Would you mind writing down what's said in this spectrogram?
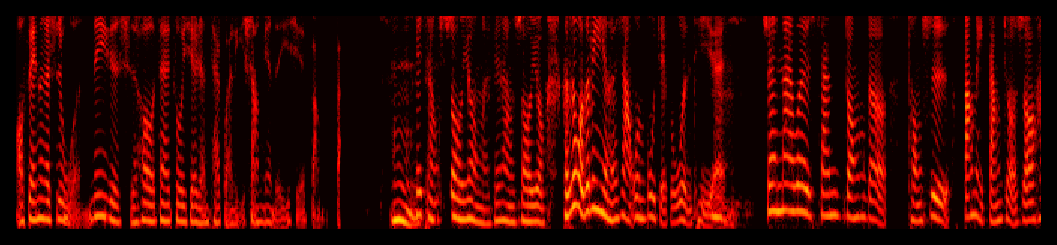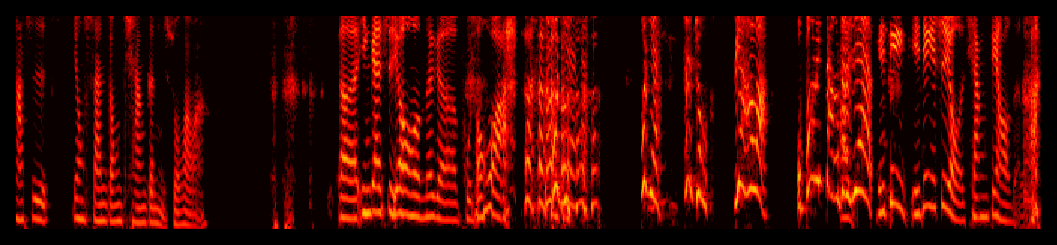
哦，所以那个是我那个时候在做一些人才管理上面的一些方法，嗯，非常受用哎，非常受用。可是我这边也很想问布姐个问题哎，所以那位山东的同事帮你挡酒的时候，他是用山东腔跟你说话吗？呃，应该是用那个普通话。不姐，不姐，这酒别喝了，我帮你挡着先。一定一定是有腔调的啦，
